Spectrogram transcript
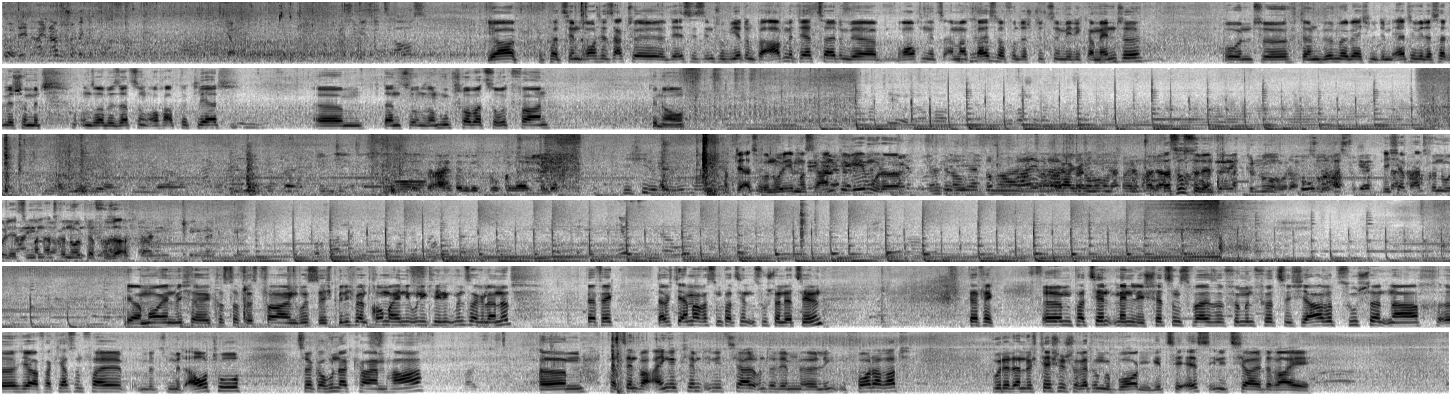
So, den einen hab ich schon weggebracht. Ja. Wie sieht's aus? Ja, der Patient braucht jetzt aktuell, der ist jetzt intubiert und beatmet derzeit und wir brauchen jetzt einmal kreislaufunterstützende Medikamente. Und äh, dann würden wir gleich mit dem RTW, das hatten wir schon mit unserer Besatzung auch abgeklärt, ähm, dann zu unserem Hubschrauber zurückfahren. Genau. Viele Habt ihr Ateronol eben aus der Hand gegeben oder? Was suchst du denn? Ateronol oder so hast du. Ich habe jetzt, ein Ateronolperfuser. Ja, moin, Michael, Christoph Westphalen, grüß dich. Bin ich beim Trauma Handy Uniklinik Münster gelandet? Perfekt. Darf ich dir einmal was zum Patientenzustand erzählen? Perfekt. Ähm, Patient männlich, schätzungsweise 45 Jahre, Zustand nach äh, ja, Verkehrsunfall mit, mit Auto, ca. 100 km/h. Ähm, Patient war eingeklemmt initial unter dem äh, linken Vorderrad, wurde dann durch technische Rettung geborgen. GCS initial 3.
